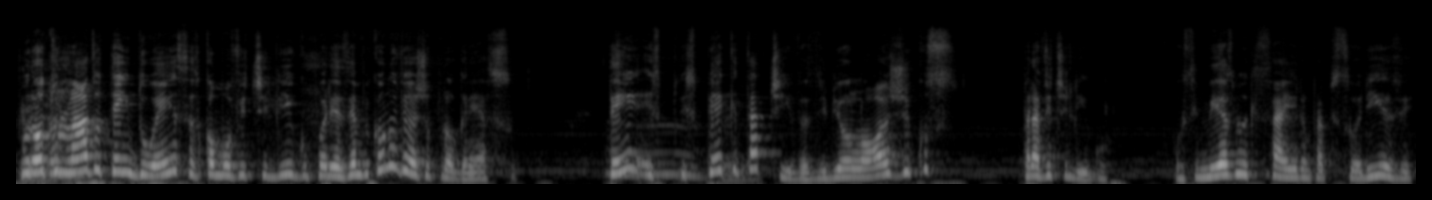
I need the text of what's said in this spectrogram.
Por outro lado, tem doenças como o vitiligo, por exemplo, que eu não vejo progresso. Tem expectativas de biológicos para vitiligo. Os mesmo que saíram para psoríase,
